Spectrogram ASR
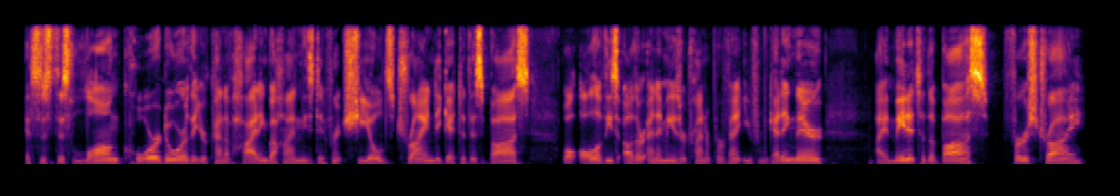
It's just this long corridor that you're kind of hiding behind these different shields trying to get to this boss while all of these other enemies are trying to prevent you from getting there. I made it to the boss, first try,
